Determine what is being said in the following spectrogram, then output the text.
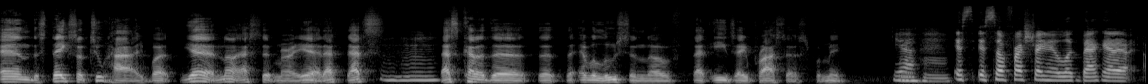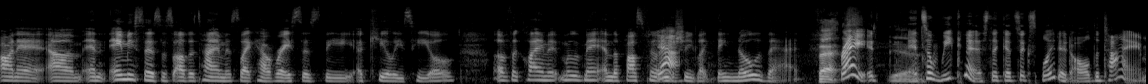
and the stakes are too high. But yeah, no, that's it, Mary. Yeah, that that's mm-hmm. that's kind of the, the the evolution of that EJ process for me. Yeah, mm-hmm. it's it's so frustrating to look back at it on it. Um, and Amy says this all the time. It's like how race is the Achilles heel of the climate movement and the fossil fuel yeah. industry. Like they know that, Fact. right? It, yeah. It's a weakness that gets exploited all the time.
